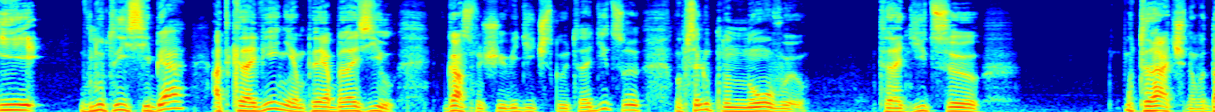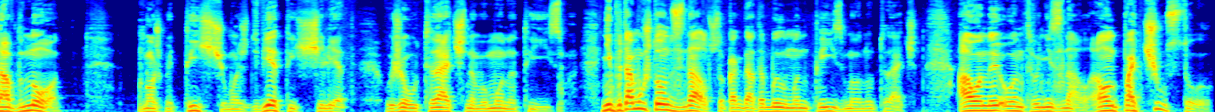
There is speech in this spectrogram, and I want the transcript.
и внутри себя откровением преобразил гаснущую ведическую традицию в абсолютно новую традицию утраченного давно, может быть, тысячу, может, две тысячи лет уже утраченного монотеизма. Не потому, что он знал, что когда-то был монотеизм, и он утрачен, а он, он этого не знал, а он почувствовал,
